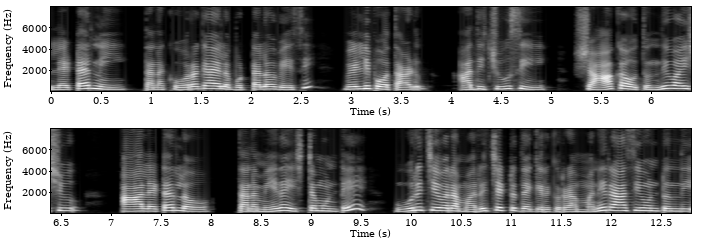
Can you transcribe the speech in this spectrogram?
లెటర్ని తన కూరగాయల బుట్టలో వేసి వెళ్ళిపోతాడు. అది చూసి షాక్ అవుతుంది వైషు. ఆ లెటర్లో తన మీద ఇష్టముంటే ఊరి చివర మర్రిచెట్టు దగ్గరకు రమ్మని రాసి ఉంటుంది.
